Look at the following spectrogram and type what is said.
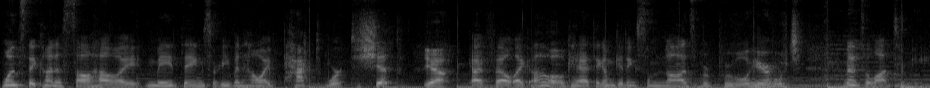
once they kind of saw how I made things or even how I packed work to ship, Yeah. I felt like, oh, okay, I think I'm getting some nods of approval here, which meant a lot to me.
